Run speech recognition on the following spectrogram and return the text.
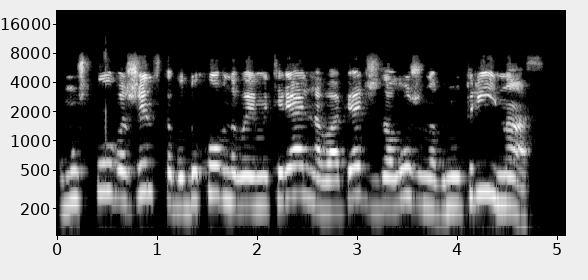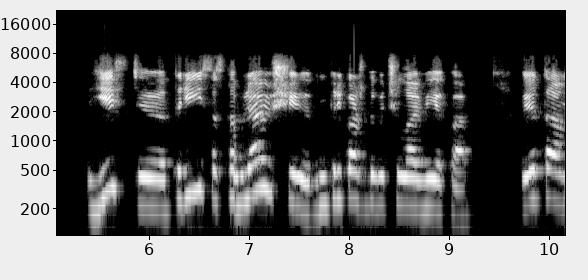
мужского, женского, духовного и материального опять же заложено внутри нас. есть э, три составляющие внутри каждого человека. Это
